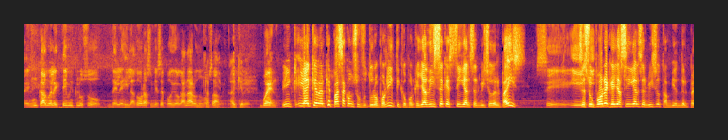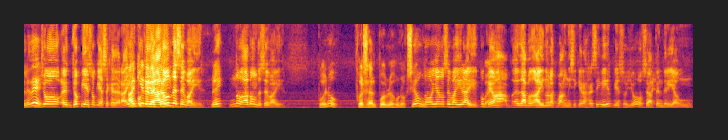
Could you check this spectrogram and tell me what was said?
en un cargo electivo incluso de legisladora se hubiese podido ganar, uno no sabe. Hay que ver. Bueno, Y, y hay que ver qué pasa con su futuro político, porque ella dice que sigue al servicio del país. sí. Y, Se y supone que ella sigue al servicio también del PLD. yo, eh, yo pienso que ella se quedará ahí. Hay porque ¿A dónde se va a ir? ¿Eh? No, ¿a dónde se va a ir? Bueno, Fuerza del Pueblo es una opción. No, ella no se va a ir ahí, porque Bueno. ah, ahí no la van ni siquiera a recibir, pienso yo. O sea, Bueno. tendría un,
